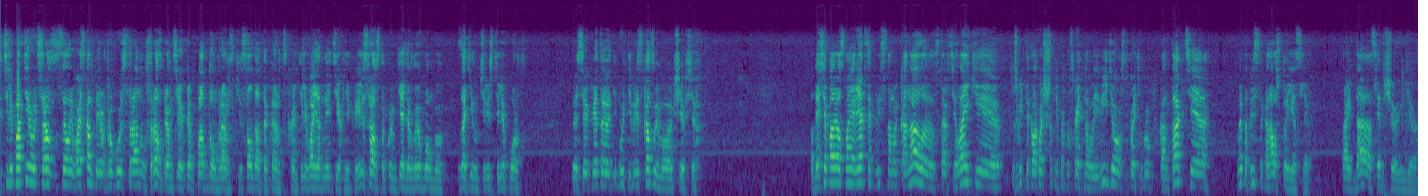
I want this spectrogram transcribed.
телепортировать сразу целые войска, например, в другую страну, сразу прям тебе прям под дом вражеские солдаты окажутся, какая-нибудь или военная техника, или сразу такую-нибудь ядерную бомбу закинуть через телепорт. То есть это не будет непредсказуемо вообще все. Ладно, если понравилась моя реакция, подписывайтесь на мой канал, ставьте лайки, жмите на колокольчик, чтобы не пропускать новые видео, вступайте в группу ВКонтакте, ну и подписывайтесь на канал «Что если?». Давайте, до следующего видео.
